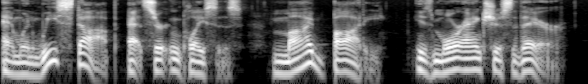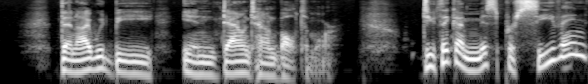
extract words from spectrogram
And when we stop at certain places, my body is more anxious there than I would be in downtown Baltimore. Do you think I'm misperceiving?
